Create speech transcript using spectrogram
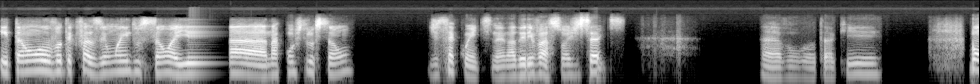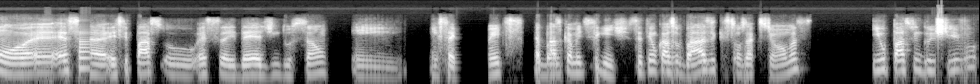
Então, eu vou ter que fazer uma indução aí na, na construção de sequentes, né, na derivações de sequentes. É, vamos voltar aqui. Bom, é, essa, esse passo, essa ideia de indução em, em sequentes é basicamente o seguinte: você tem o caso base, que são os axiomas, e o passo indutivo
